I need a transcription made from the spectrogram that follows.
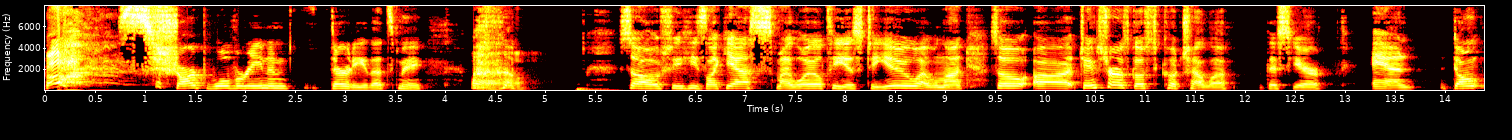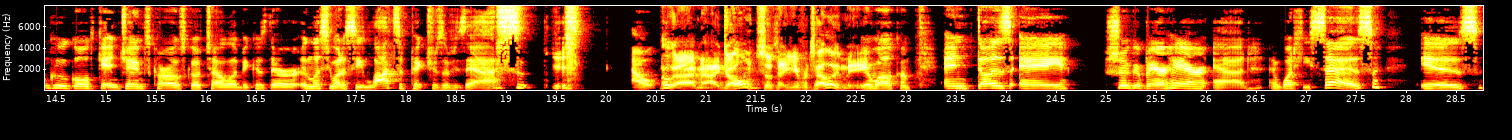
sharp wolverine and dirty that's me. So she, he's like, yes, my loyalty is to you. I will not. So uh, James Charles goes to Coachella this year, and don't Google getting James Charles Coachella because there, unless you want to see lots of pictures of his ass, out. Oh, I mean, I don't. So thank you for telling me. You're welcome. And does a Sugar Bear hair ad, and what he says is.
